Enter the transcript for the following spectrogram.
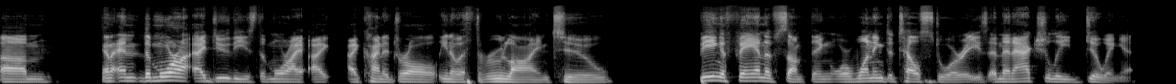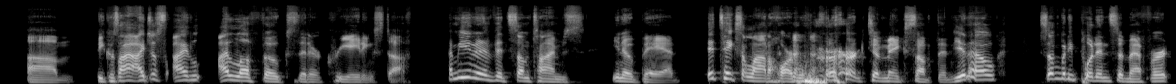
um and and the more I do these, the more I I, I kind of draw you know a through line to being a fan of something or wanting to tell stories and then actually doing it. Um, because I, I just I I love folks that are creating stuff. I mean, even if it's sometimes you know bad, it takes a lot of hard work to make something. You know, somebody put in some effort,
